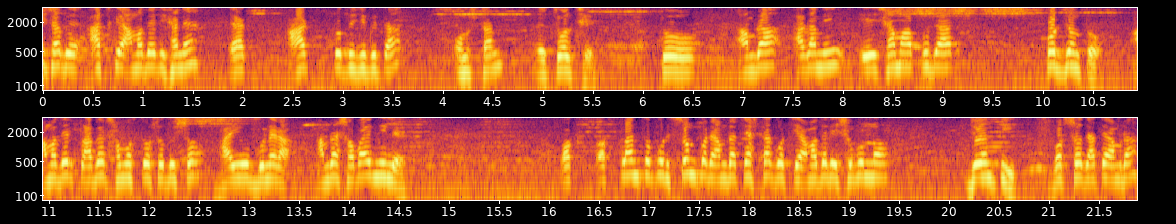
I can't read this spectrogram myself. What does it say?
হিসাবে আজকে আমাদের এখানে এক আর্ট প্রতিযোগিতা অনুষ্ঠান চলছে। তো আমরা আগামী এই শ্যামা পূজার পর্যন্ত আমাদের ক্লাবের সমস্ত সদস্য, ভাই ও বোনেরা, আমরা সবাই মিলে অক- অক্লান্ত পরিশ্রম করে আমরা চেষ্টা করছি আমাদের এই সুবর্ণ জয়ন্তী বর্ষ যাতে আমরা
